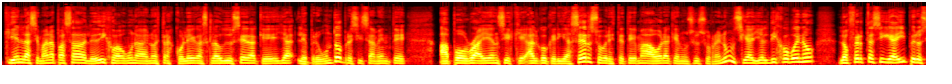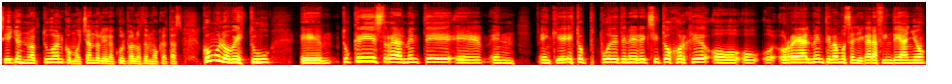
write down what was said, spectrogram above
quien la semana pasada le dijo a una de nuestras nuestras colegas Claudio Uceda que ella le preguntó precisamente a Paul Ryan si es que algo quería hacer sobre este tema ahora que anunció su renuncia y él dijo, bueno, la oferta sigue ahí, pero si ellos no actúan como echándole la culpa a los demócratas. ¿Cómo lo ves tú? Eh, ¿Tú crees realmente eh, en, en, que esto puede tener éxito, Jorge, o, o realmente vamos a llegar a fin de año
